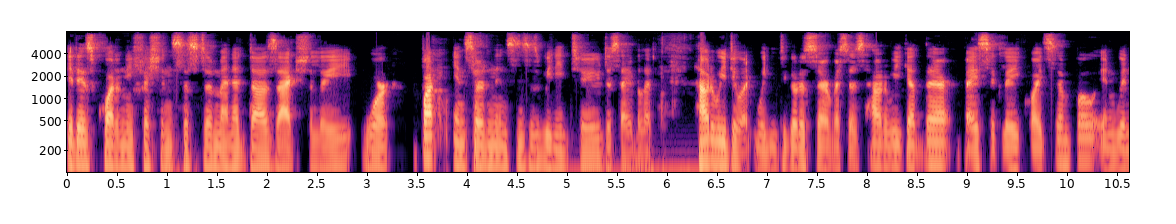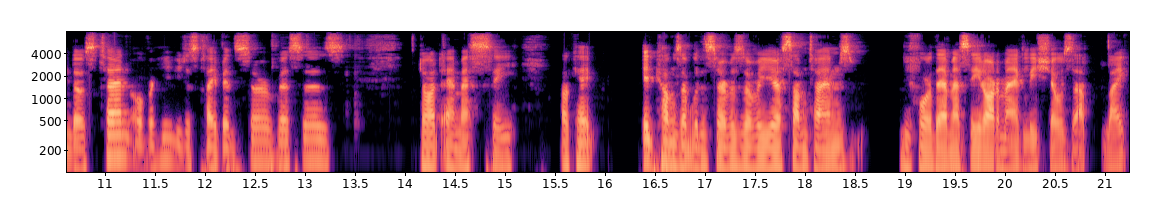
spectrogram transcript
it is quite an efficient system and it does actually work but in certain instances we need to disable it. How do we do it? We need to go to services. How do we get there? Basically quite simple. In Windows 10 over here you just type in services.msc. Okay, it comes up with the service over here. Sometimes before the MSC it automatically shows up like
